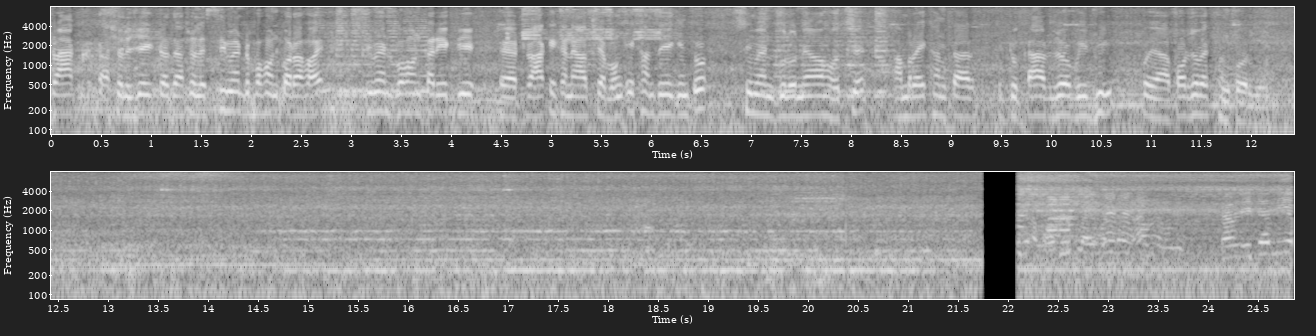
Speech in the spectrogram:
ট্রাক আসলে যেটাতে আসলে সিমেন্ট বহন করা হয়। সিমেন্ট বহনকারী একটি ট্রাক এখানে আছে এবং এখান থেকে কিন্তু সিমেন্টগুলো নেওয়া হচ্ছে। আমরা এখানকার একটু কার্যবিধি পর্যবেক্ষণ করব কারণ এটা নিয়ে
